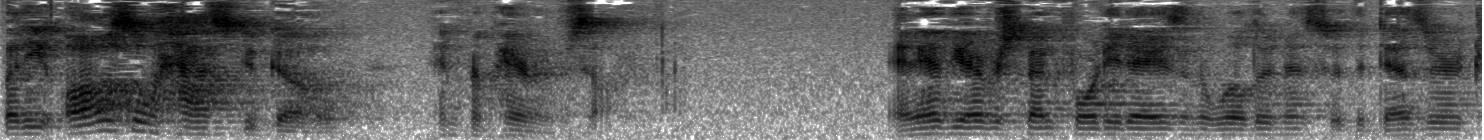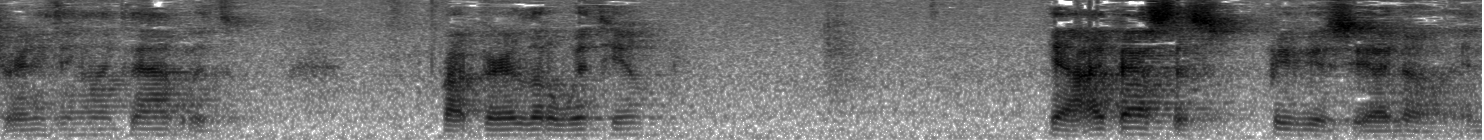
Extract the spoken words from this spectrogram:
But he also has to go and prepare himself. Any of you ever spent 40 days in the wilderness or the desert or anything like that with brought very little with you? Yeah, I've asked this previously, I know. And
